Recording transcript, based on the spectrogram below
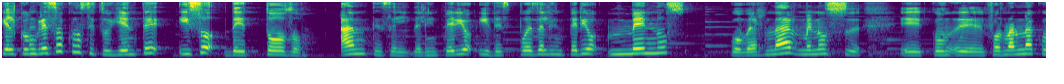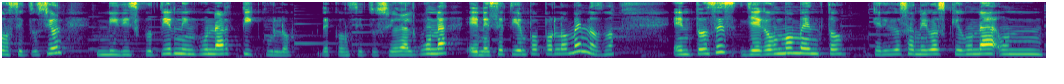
que el Congreso Constituyente hizo de todo antes del, imperio y después del imperio, menos gobernar, menos eh, eh, formar una constitución ni discutir ningún artículo de constitución alguna, en ese tiempo por lo menos, ¿no? Entonces llega un momento, queridos amigos, que una, un,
